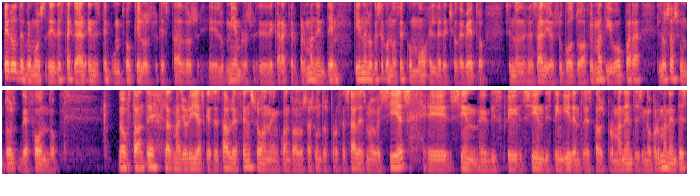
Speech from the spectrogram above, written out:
pero debemos eh, destacar en este punto que los Estados eh, miembros eh, de carácter permanente tienen lo que se conoce como el derecho de veto, siendo necesario su voto afirmativo para los asuntos de fondo. No obstante, las mayorías que se establecen son, en cuanto a los asuntos procesales, nueve síes, eh, sin, eh, sin, distinguir entre estados permanentes y no permanentes,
